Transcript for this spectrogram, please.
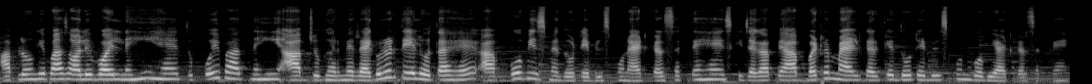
आप लोगों के पास ऑलिव ऑयल नहीं है तो कोई बात नहीं, आप जो घर में रेगुलर तेल होता है, आप वो भी इसमें दो टेबल स्पून ऐड कर सकते हैं। इसकी जगह पे आप बटर मेल्ट करके दो टेबल स्पून वो भी ऐड कर सकते हैं।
